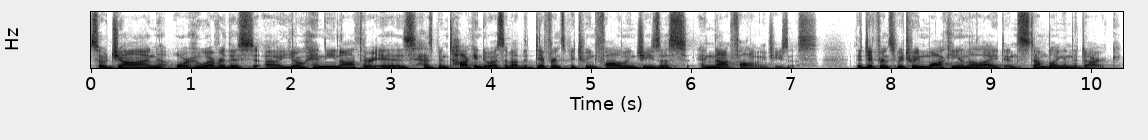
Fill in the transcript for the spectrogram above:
So, John, or whoever this uh, Johannine author is, has been talking to us about the difference between following Jesus and not following Jesus, the difference between walking in the light and stumbling in the dark.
